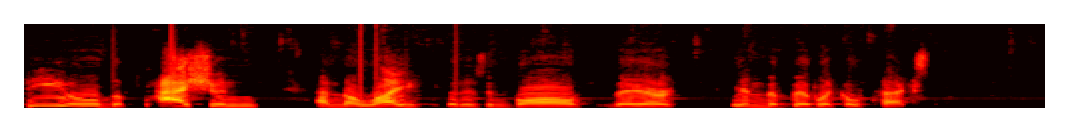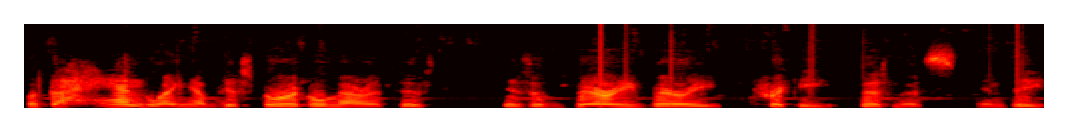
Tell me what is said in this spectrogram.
feel the passion and the life that is involved there in the biblical text. But the handling of historical narratives is a very, very tricky business indeed.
